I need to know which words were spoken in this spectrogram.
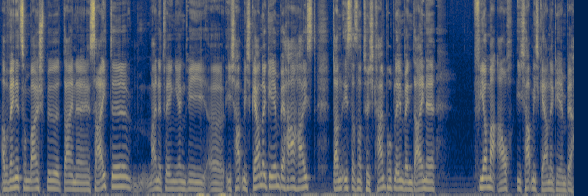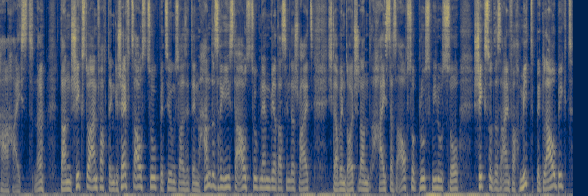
Aber wenn jetzt zum Beispiel deine Seite, meinetwegen irgendwie, äh, ich habe mich gerne GmbH heißt, dann ist das natürlich kein Problem, wenn deine Firma auch Ich habe mich gerne GmbH heißt. Ne? Dann schickst du einfach den Geschäftsauszug bzw. den Handelsregisterauszug nennen wir das in der Schweiz. Ich glaube in Deutschland heißt das auch so plus minus so. Schickst du das einfach mit, beglaubigt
